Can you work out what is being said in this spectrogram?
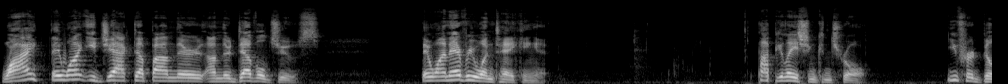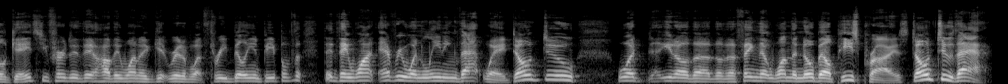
Why? They want you jacked up on their on their devil juice. They want everyone taking it. Population control. You've heard Bill Gates. You've heard how they want to get rid of what three billion people. They, they want everyone leaning that way. Don't do what you know the, the the thing that won the Nobel Peace Prize. Don't do that.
